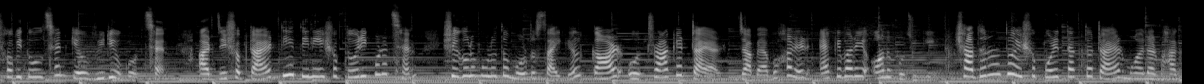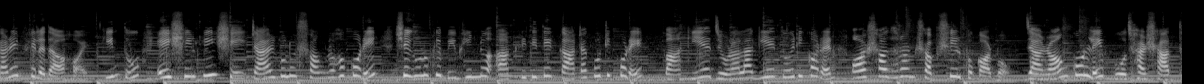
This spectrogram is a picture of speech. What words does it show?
ছবি তুলছেন, কেউ ভিডিও করছেন। আর যেসব টায়ার দিয়ে তিনি এসব তৈরি করেছেন, সেগুলো মূলত মোটরসাইকেল, কার ও ট্রাকের টায়ার, যা ব্যবহারের একেবারে অনুপযোগী। সাধারণত এসব পরিত্যক্ত টায়ার ময়লার ভাগাড়ে ফেলে দেওয়া হয়। কিন্তু এই শিল্পী সেই টায়ারগুলো সংগ্রহ করে সেগুলোকে বিভিন্ন আকৃতিতে কাটাকুটি করে বাঁকিয়ে জোড়া লাগিয়ে তৈরি করেন অসাধারণ সব শিল্পকর্ম, যা রং করলে বোঝার সাধ্য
